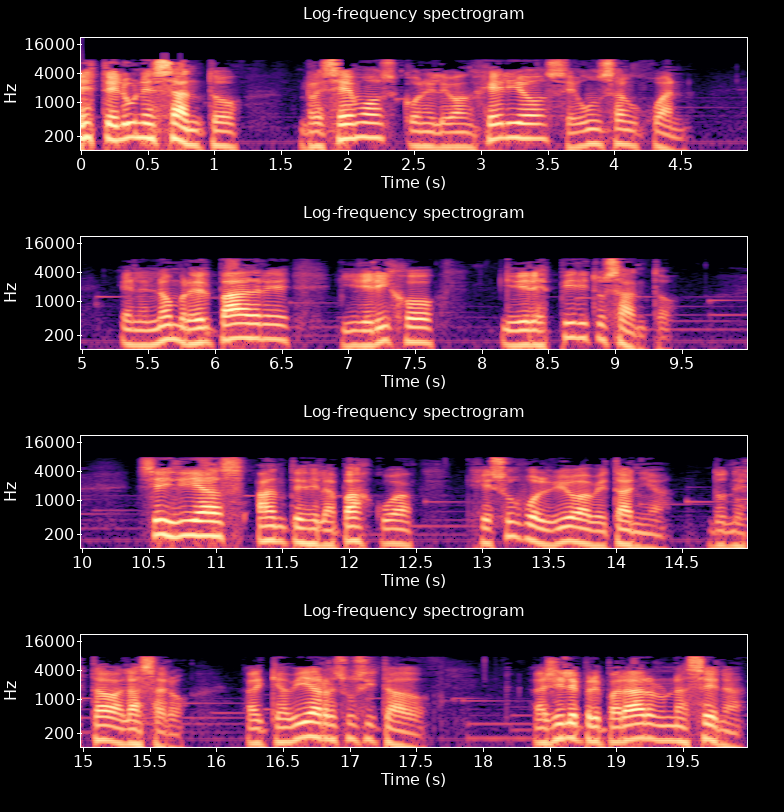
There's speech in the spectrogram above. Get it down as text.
este lunes santo recemos con el Evangelio según San Juan, en el nombre del Padre y del Hijo y del Espíritu Santo. Seis días antes de la Pascua, Jesús volvió a Betania, donde estaba Lázaro, al que había resucitado. Allí le prepararon una cena.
